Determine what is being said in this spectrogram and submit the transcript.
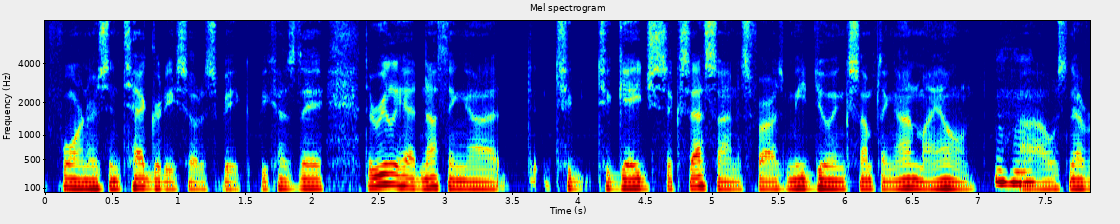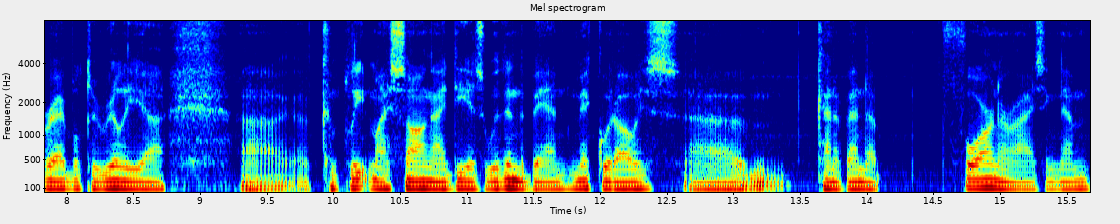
foreigners' integrity, so to speak, because they, they really had nothing uh, to to gauge success on as far as me doing something on my own. Mhm. Uh, I was never able to really uh, uh, complete my song ideas within the band. Mick would always um kind of end up foreignerizing them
